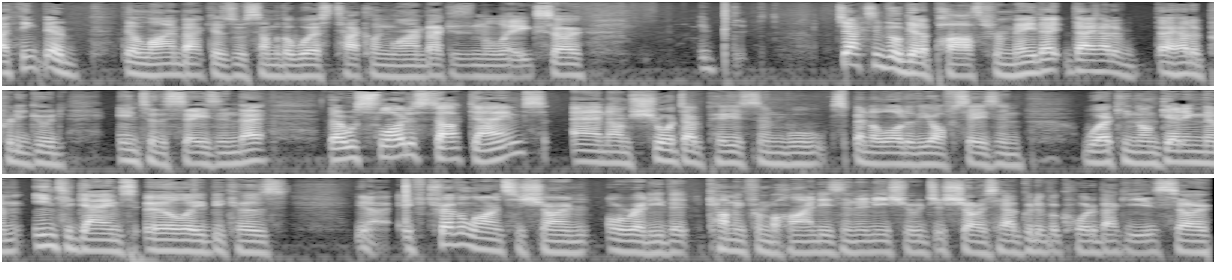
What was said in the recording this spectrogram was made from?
I think their their linebackers were some of the worst tackling linebackers in the league. So Jacksonville get a pass from me. They they had a they had a pretty good into the season. They they were slow to start games, and I'm sure Doug Pederson will spend a lot of the off season working on getting them into games early because you know, if Trevor Lawrence has shown already that coming from behind isn't an issue, it just shows how good of a quarterback he is. So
